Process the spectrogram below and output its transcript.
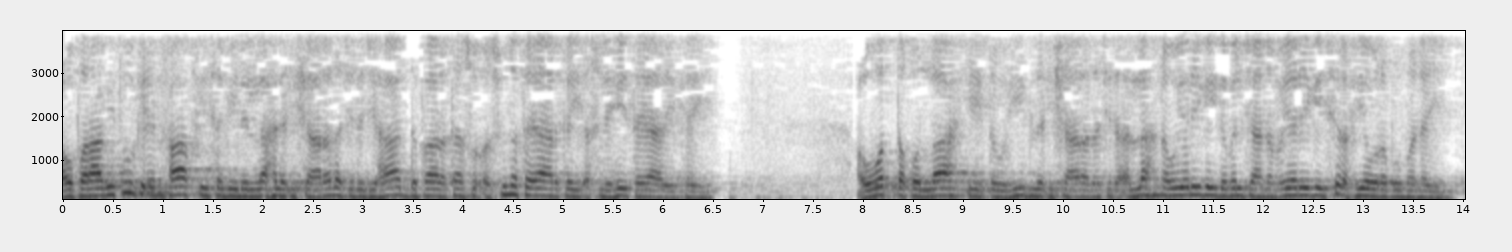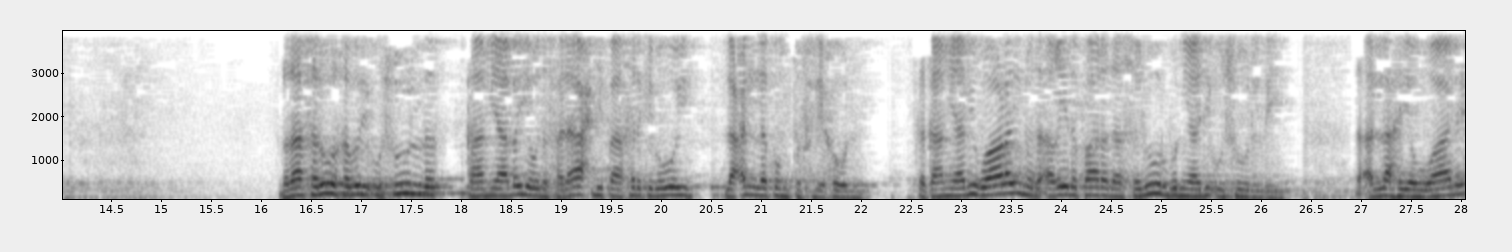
او فرابطو کې انفاق فی سبیل الله له اشاره ده چې د جهاد د پاره تاسو اسونه تیار کړئ اصله تیار کړئ او واتقوا الله کې توحید له اشاره ده چې د الله نه ویریږي د بل چا نه ویریږي صرف یو رب منئ نو دا سلور خبري اصول کامیابی او د فلاح دی په اخر کې به وي لعلکم تفلحون که کامیابی غواړئ نو د اغه د پاره دا سلور بنیادی اصول دي د الله یواله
